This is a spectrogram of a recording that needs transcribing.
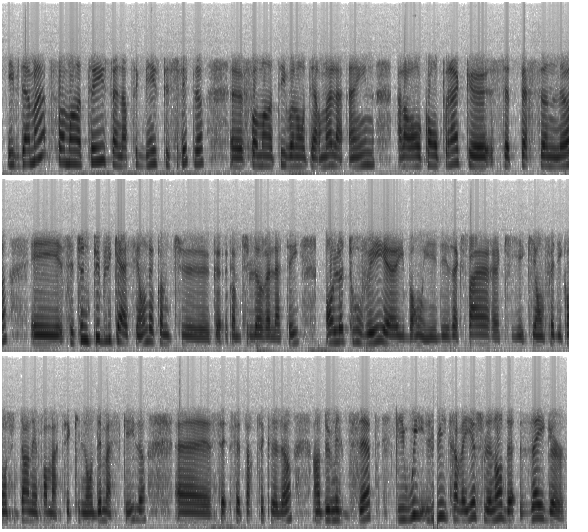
Évidemment, fomenter, c'est un article bien spécifique, là, euh, fomenter volontairement la haine. Alors, on comprend que cette personne-là, et c'est une publication, là, comme tu comme tu l'as relaté. On l'a trouvé, euh, bon, il y a des experts euh, qui, qui ont fait des consultants en informatique qui l'ont démasqué, là, euh, cet article-là, en 2017. Puis oui, lui, il travaillait sous le nom de Zager.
